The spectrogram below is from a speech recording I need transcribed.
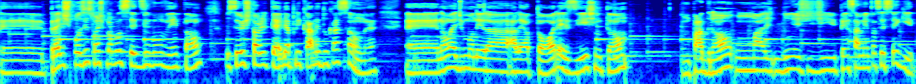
é, predisposições para você desenvolver então o seu storytelling e aplicar na educação, né? É, não é de maneira aleatória, existe então um padrão, umas linhas de pensamento a ser seguido.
